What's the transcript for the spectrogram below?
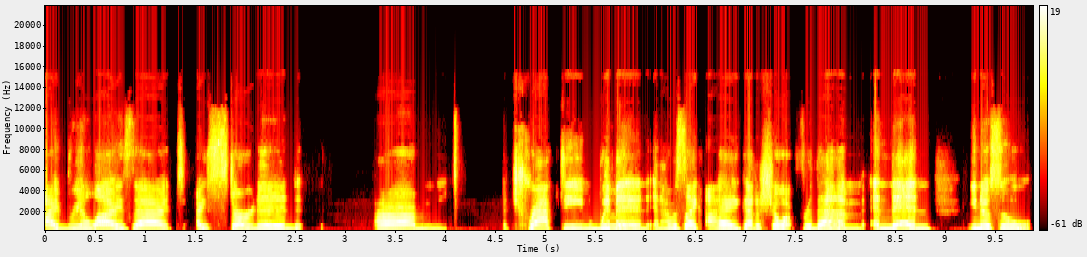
I realized that I started um, attracting women, and I was like, I got to show up for them. And then, you know, so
